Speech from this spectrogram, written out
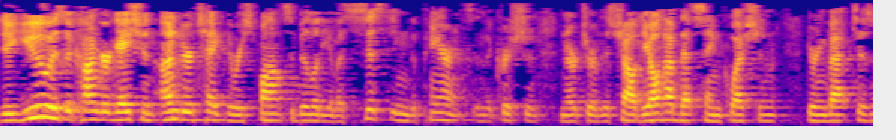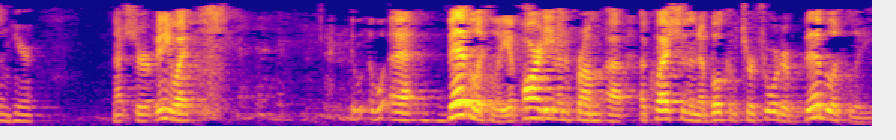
do you, as a congregation, undertake the responsibility of assisting the parents in the Christian nurture of this child? Do y'all have that same question during baptism here? Not sure. Anyway, uh, biblically, apart even from uh, a question in a book of church order, biblically,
